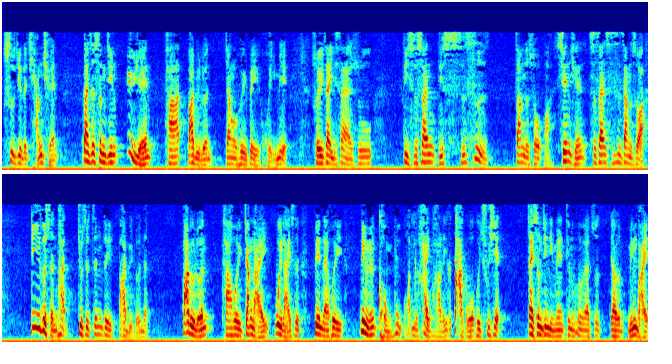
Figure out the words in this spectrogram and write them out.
世界的强权，但是圣经预言他巴比伦。将会被毁灭，所以在以赛亚书第十三、第十四章的时候啊，先前十三、十四章的时候啊，第一个审判就是针对巴比伦的。巴比伦它会将来未来是变得会令人恐怖啊，一个害怕的一个大国会出现。在圣经里面，听众朋友要知要明白，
